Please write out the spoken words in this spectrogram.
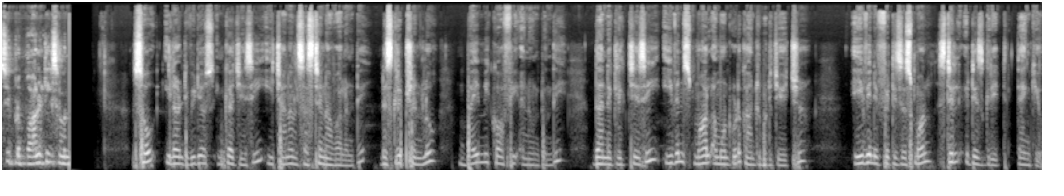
సో ఇప్పుడు పాలిటిక్స్ సో ఇలాంటి వీడియోస్ ఇంకా చేసి ఈ ఛానల్ సస్టైన్ అవ్వాలంటే డిస్క్రిప్షన్లో బై మీ కాఫీ అని ఉంటుంది. దాన్ని క్లిక్ చేసి ఈవెన్ స్మాల్ అమౌంట్ కూడా కాంట్రిబ్యూట్ చేయొచ్చు. Even if it is small still it is great thank you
